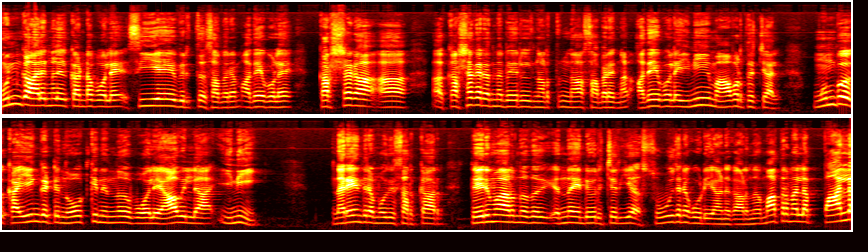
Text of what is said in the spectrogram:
മുൻകാലങ്ങളിൽ കണ്ട പോലെ സി എ വിരുദ്ധ സമരം അതേപോലെ കർഷക കർഷകരെന്ന പേരിൽ നടത്തുന്ന സമരങ്ങൾ അതേപോലെ ഇനിയും ആവർത്തിച്ചാൽ മുമ്പ് കയ്യും കെട്ടി നോക്കി നിന്നതുപോലെ ആവില്ല ഇനി. നരേന്ദ്രമോദി സർക്കാർ പെരുമാറുന്നത് എന്നതിന്റെ ഒരു ചെറിയ സൂചന കൂടിയാണ് കാണുന്നത്. മാത്രമല്ല പല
